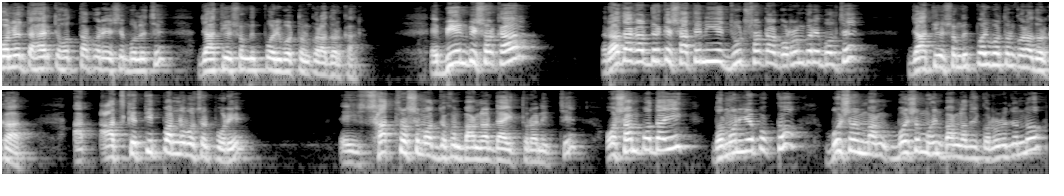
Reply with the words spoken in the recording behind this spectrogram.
কর্নেল তাহারকে হত্যা করে এসে বলেছে জাতীয় সংগীত পরিবর্তন করা দরকার। এই বিএনপি সরকার রাজাকারদেরকে সাথে নিয়ে জোট সরকার গঠন করে বলছে জাতীয় সংগীত পরিবর্তন করা দরকার। আর আজকে তিপ্পান্ন বছর পরে এই ছাত্র সমাজ যখন বাংলার দায়িত্বরা নিচ্ছে, অসাম্প্রদায়িক ধর্মনিরপেক্ষ বৈষম্য বৈষম্যহীন বাংলাদেশ গঠনের জন্য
